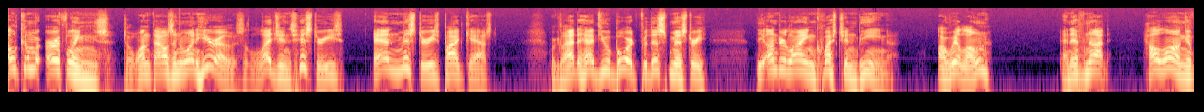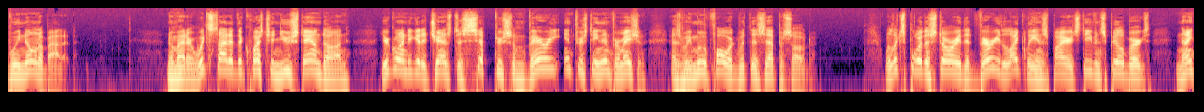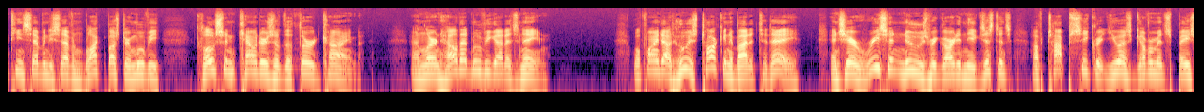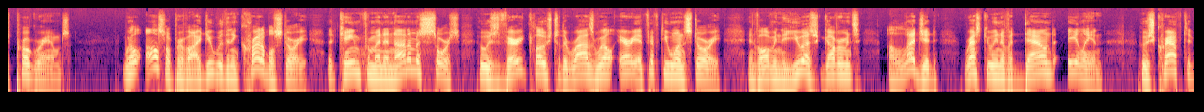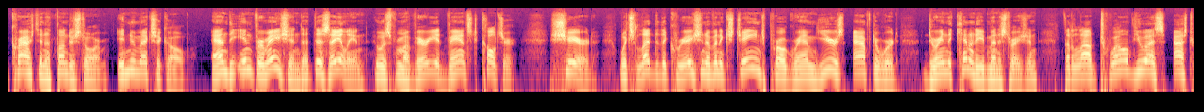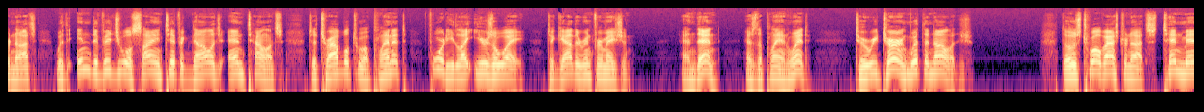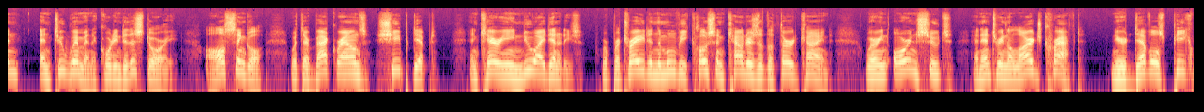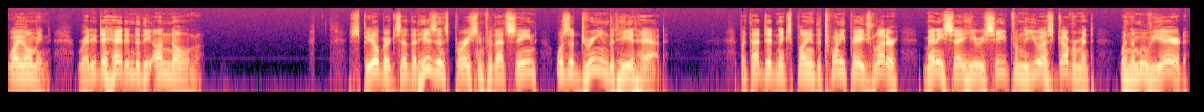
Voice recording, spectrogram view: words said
Welcome, Earthlings, to 1001 Heroes, Legends, Histories, and Mysteries podcast. We're glad to have you aboard for this mystery. The underlying question being Are we alone? And if not, how long have we known about it? No matter which side of the question you stand on, you're going to get a chance to sift through some very interesting information as we move forward with this episode. We'll explore the story that very likely inspired Steven Spielberg's 1977 blockbuster movie Close Encounters of the Third Kind and learn how that movie got its name. We'll find out who is talking about it today and share recent news regarding the existence of top secret U.S. government space programs. We'll also provide you with an incredible story that came from an anonymous source who is very close to the Roswell Area 51 story involving the U.S. government's alleged rescuing of a downed alien whose craft had crashed in a thunderstorm in New Mexico, and the information that this alien, who was from a very advanced culture, shared, which led to the creation of an exchange program years afterward during the Kennedy administration that allowed 12 U.S. astronauts with individual scientific knowledge and talents to travel to a planet 40 light years away to gather information, and then, as the plan went, to return with the knowledge. Those 12 astronauts, 10 men and 2 women, according to this story, all single, with their backgrounds sheep dipped and carrying new identities, were portrayed in the movie Close Encounters of the Third Kind, wearing orange suits and entering a large craft near Devil's Peak, Wyoming, ready to head into the unknown. Spielberg said that his inspiration for that scene was a dream that he had had. But that didn't explain the 20 page letter many say he received from the U.S. government when the movie aired.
